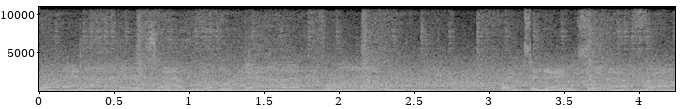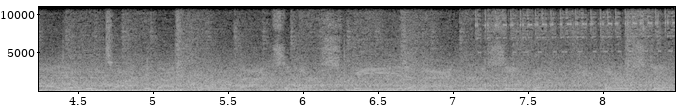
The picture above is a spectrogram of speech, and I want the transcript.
49ers have moved down in front. In today's NFL, you know, we talk about quarterbacks and their speed and accuracy, but there's still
